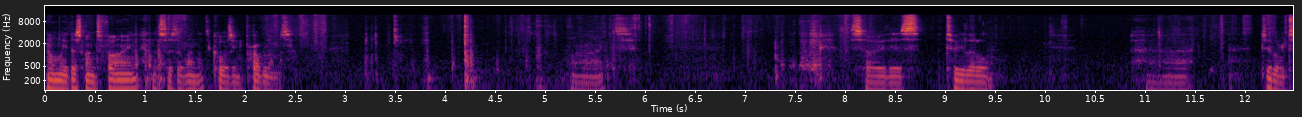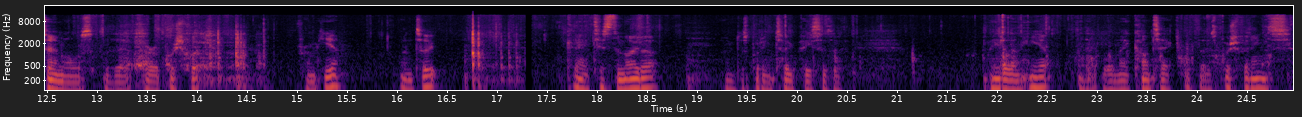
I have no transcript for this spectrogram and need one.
Normally this one's fine and this is the one that's causing problems. Alright, so there's two little uh, two little terminals that are a push foot from here, one, two. Okay, test the motor. I'm just putting two pieces of metal in here that will make contact with those push fittings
